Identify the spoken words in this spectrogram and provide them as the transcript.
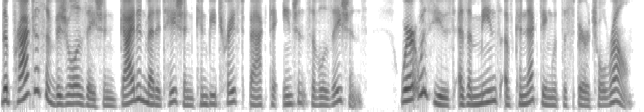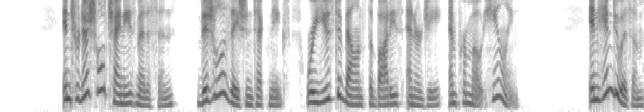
The practice of visualization guided meditation can be traced back to ancient civilizations, where it was used as a means of connecting with the spiritual realm. In traditional Chinese medicine, visualization techniques were used to balance the body's energy and promote healing. In Hinduism,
